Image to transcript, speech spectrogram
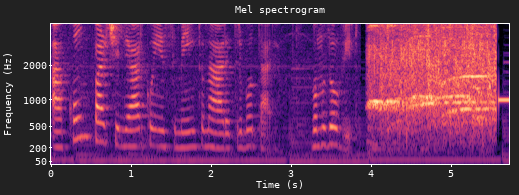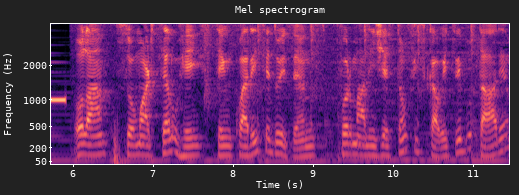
a compartilhar conhecimento na área tributária. Vamos ouvir. Olá, sou Marcelo Reis, tenho 42 anos, formado em gestão fiscal e tributária,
